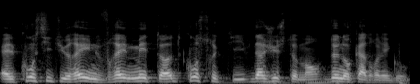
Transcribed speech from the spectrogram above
elle constituerait une vraie méthode constructive d'ajustement de nos cadres légaux.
